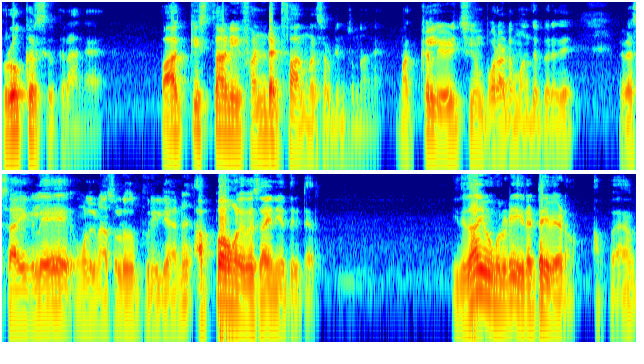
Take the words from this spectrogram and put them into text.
புரோக்கர்ஸ் இருக்கிறாங்க. பாகிஸ்தானி ஃபண்டட் ஃபார்மர்ஸ் அப்படின்னு சொன்னாங்க. மக்கள் எழுச்சியும் போராட்டம் வந்த பிறகு விவசாயிகளே உங்களுக்கு நான் சொல்கிறது புரியலையான்னு அப்போ அவங்கள விவசாயின்னு ஏற்றுக்கிட்டார் இதுதான் இவங்களுடைய இரட்டை வேடம். அப்போ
